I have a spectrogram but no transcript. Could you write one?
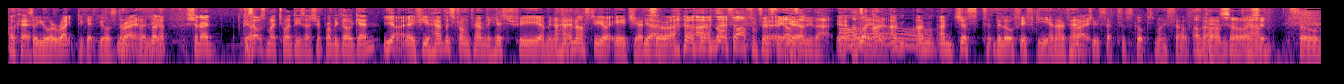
Okay. So you are right to get yours done right. earlier. But should I? Because Yeah. that was my twenties. I should probably go again. Yeah, if you have a strong family history, I mean, I haven't asked you your age yet, Yeah. so uh, I'm not far from fifty. I'll Yeah. tell you that. Yeah. I'll Well, tell you I, that. I'm, I'm I'm just below 50, and I've had Right. two sets of scopes myself. Okay, so I should- So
